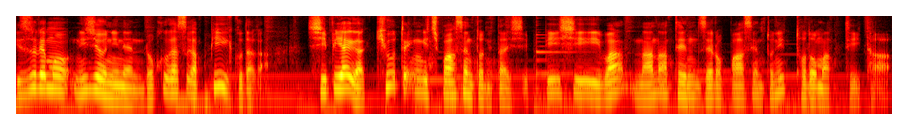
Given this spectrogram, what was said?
いずれも22年6月がピークだが CPI が9.1%に対し PCE は7.0%にとどまっていた。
